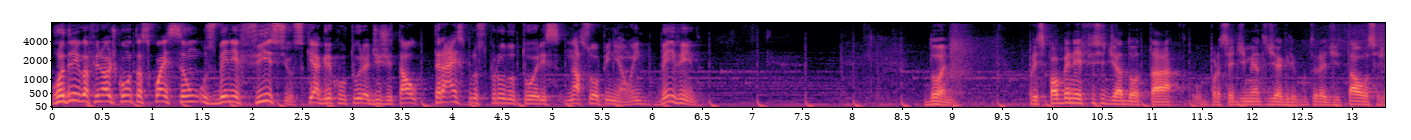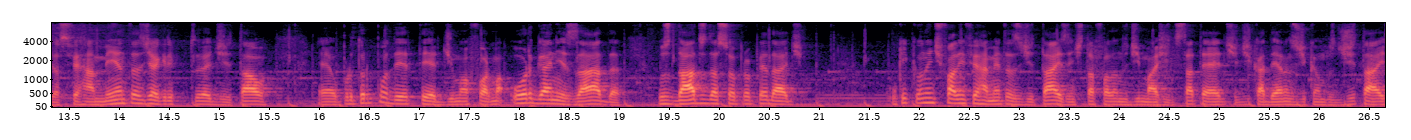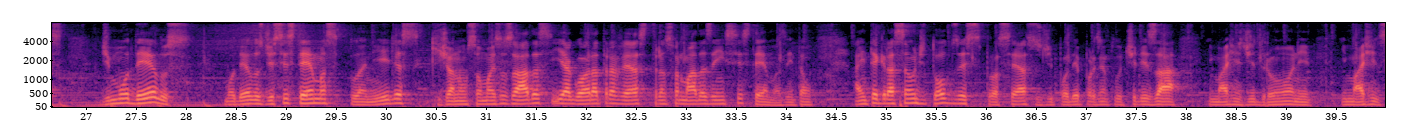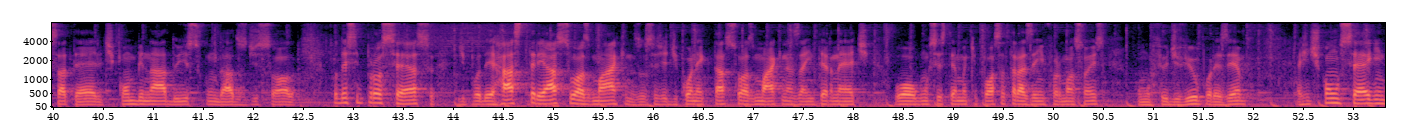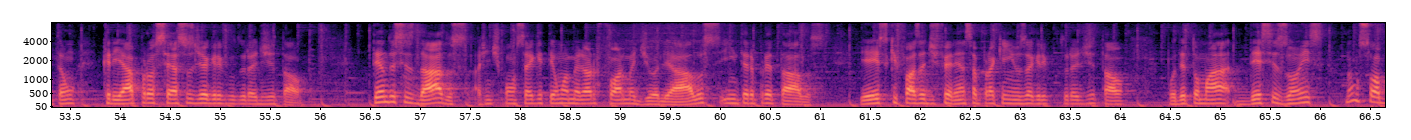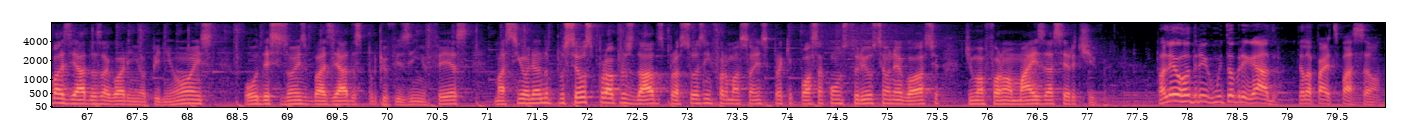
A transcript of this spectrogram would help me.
Rodrigo, afinal de contas, quais são os benefícios que a agricultura digital traz para os produtores, na sua opinião, hein? Bem-vindo. Doni, o principal benefício de adotar o procedimento de agricultura digital, ou seja, as ferramentas de agricultura digital, é o produtor poder ter de uma forma organizada os dados da sua propriedade. O que quando a gente fala em ferramentas digitais, a gente está falando de imagem de satélite, de cadernos de campos digitais, de modelos modelos de sistemas, planilhas que já não são mais usadas e agora através transformadas em sistemas. Então, a integração de todos esses processos de poder, por exemplo, utilizar imagens de drone, imagens de satélite, combinado isso com dados de solo, todo esse processo de poder rastrear suas máquinas, ou seja, de conectar suas máquinas à internet ou algum sistema que possa trazer informações, como o Field View, por exemplo, a gente consegue então criar processos de agricultura digital. Tendo esses dados, a gente consegue ter uma melhor forma de olhá-los e interpretá-los. E é isso que faz a diferença para quem usa agricultura digital. Poder tomar decisões não só baseadas agora em opiniões ou decisões baseadas porque o vizinho fez, mas sim olhando para os seus próprios dados, para as suas informações, para que possa construir o seu negócio de uma forma mais assertiva. Valeu, Rodrigo, muito obrigado pela participação.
